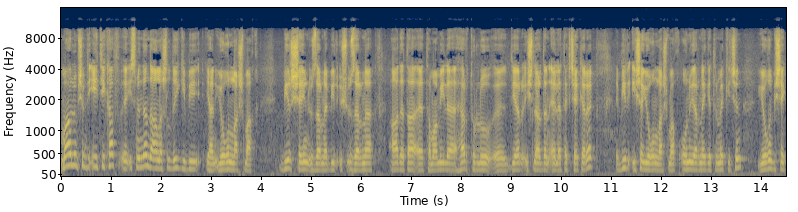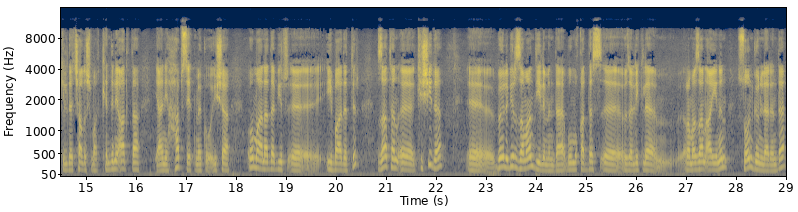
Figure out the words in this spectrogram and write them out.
malum şimdi itikaf isminden de anlaşıldığı gibi yani yoğunlaşmak, bir şeyin üzerine bir iş üzerine adeta e, tamamıyla her türlü diğer işlerden el etek çekerek bir işe yoğunlaşmak, onu yerine getirmek için yoğun bir şekilde çalışmak, kendini adeta yani hapsetmek o işe o manada bir e, ibadettir. Zaten e, kişi de e, böyle bir zaman diliminde bu mukaddes e, özellikle Ramazan ayının son günlerinde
